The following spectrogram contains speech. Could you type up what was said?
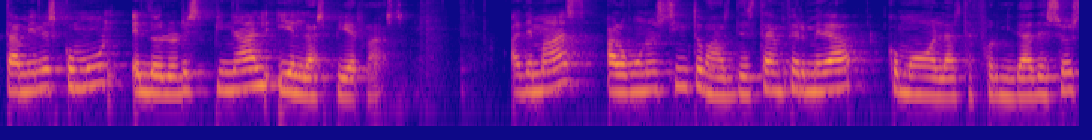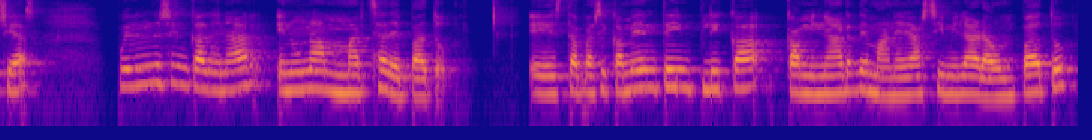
También es común el dolor espinal y en las piernas. Además, algunos síntomas de esta enfermedad, como las deformidades óseas, pueden desencadenar en una marcha de pato. Esta básicamente implica caminar de manera similar a un pato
